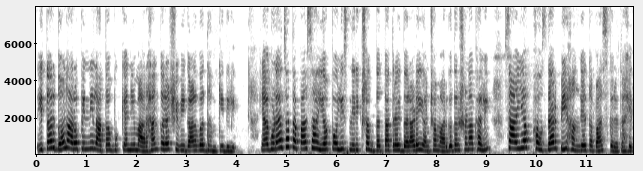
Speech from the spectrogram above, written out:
इतर दोन आरोपींनी लाताबुक्क्यांनी मारहाण करत शिवीगाळ व धमकी दिली. या गुन्ह्याचा तपास सहाय्यक पोलीस निरीक्षक दत्तात्रय दराडे यांच्या मार्गदर्शनाखाली सहाय्यक फौजदार पी हंगे तपास करत आहेत.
